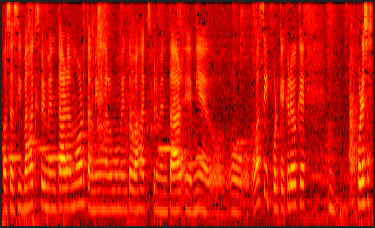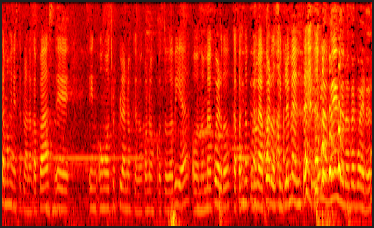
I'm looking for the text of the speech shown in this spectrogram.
O sea, si vas a experimentar amor, también en algún momento vas a experimentar eh, miedo o, o así, porque creo que por eso estamos en este plano. Capaz eh, en, en otros planos que no conozco todavía, o no me acuerdo, capaz no, no me acuerdo simplemente. Seguramente no te acuerdas.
